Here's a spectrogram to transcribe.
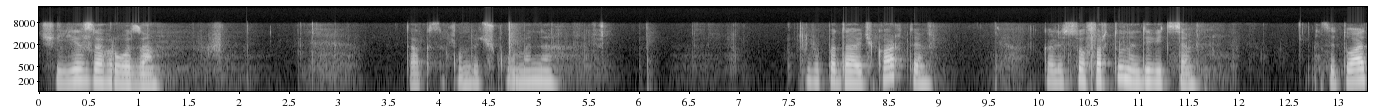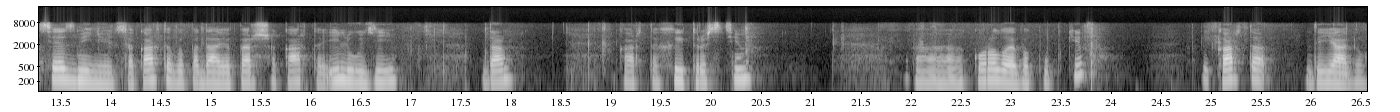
Чи є загроза? Так, секундочку, у мене випадають карти. Колесо фортуни, дивіться. Ситуація змінюється. Карта випадає перша карта ілюзії. Да? Карта хитрості, е, королева кубків і карта диявіл.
